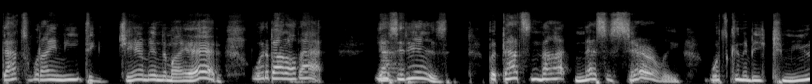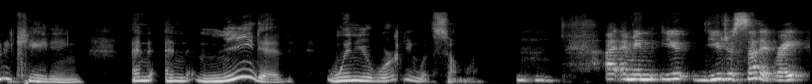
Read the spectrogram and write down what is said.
that's what I need to jam into my head. What about all that? Yes, it is, but that's not necessarily what's going to be communicating and and needed when you're working with someone. Mm-hmm. I, I, mean, you you just said it right.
